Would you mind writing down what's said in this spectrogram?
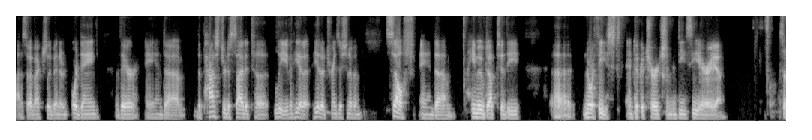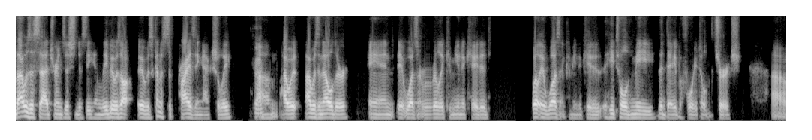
uh, so I've actually been ordained there. And um, the pastor decided to leave, and he had a he had a transition of himself, and um, he moved up to the uh, Northeast and took a church in the DC area. So that was a sad transition to see him leave. It was it was kind of surprising actually. Okay. Um, I was I was an elder, and it wasn't really communicated. Well, it wasn't communicated. He told me the day before he told the church, uh,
